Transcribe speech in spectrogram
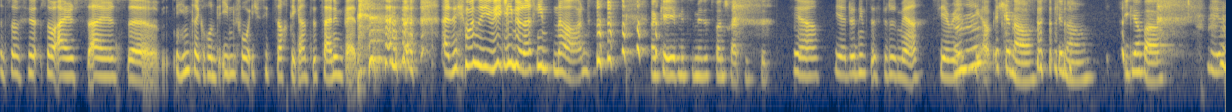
Und so, für, so als, als äh, Hintergrundinfo, ich sitze auch die ganze Zeit im Bett. also ich muss mich wirklich nur nach hinten hauen. okay, ich habe mich zumindest vor den Schreibtisch gesetzt. Ja, ja, du nimmst es ein bisschen mehr serious, mhm, glaube ich. Genau, genau. Ich glaube auch. Ja.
